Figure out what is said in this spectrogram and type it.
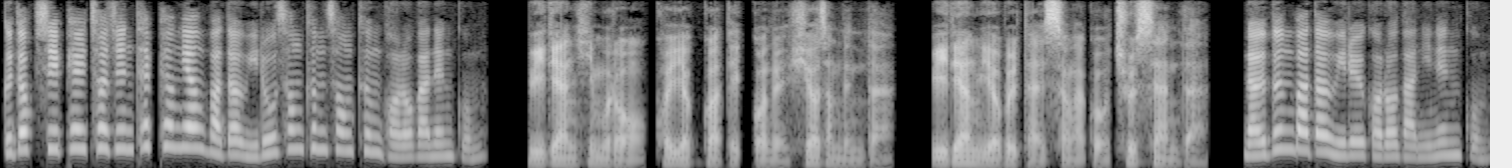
끝없이 펼쳐진 태평양 바다 위로 성큼성큼 걸어가는 꿈. 위대한 힘으로 권력과 대권을 휘어잡는다. 위대한 위협을 달성하고 출세한다. 넓은 바다 위를 걸어 다니는 꿈.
